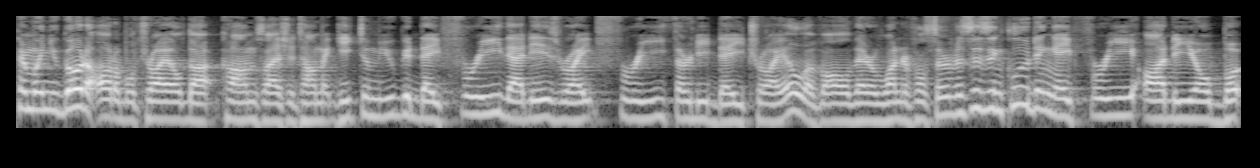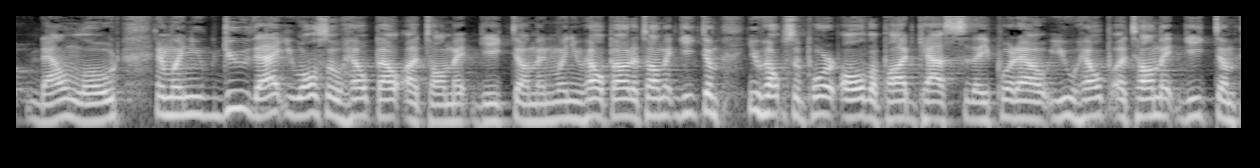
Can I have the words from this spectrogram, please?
And when you go to audibletrial.com slash atomic geekdom, you get a free, that is right, free 30 day trial of all their wonderful services, including a free audiobook download. And when you do that, you also help out Atomic Geekdom. And when you help out Atomic Geekdom, you help support all the podcasts they put out. You help Atomic Geekdom.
